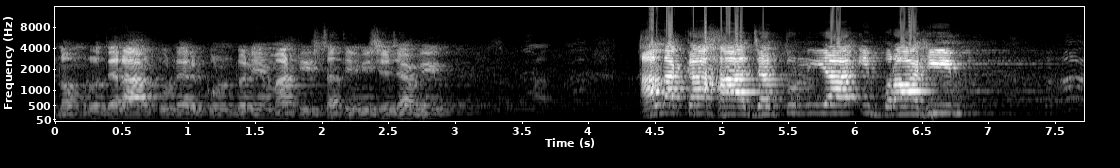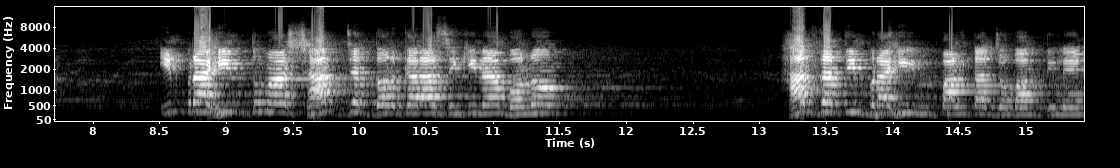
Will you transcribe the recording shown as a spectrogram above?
নম্রদের আগুনের কুণ্ডলী মাটির সাথে মিশে যাবে। আলাকা হাজাতুনিয়া ইব্রাহিম। ইব্রাহিম, তোমার সাহায্যের দরকার আছে কিনা বলো? হাজরত ইব্রাহিম পাল্টা জবাব দিলেন,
